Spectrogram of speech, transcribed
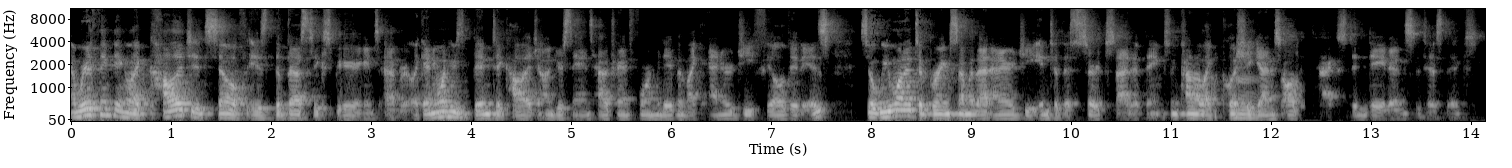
And we're thinking like college itself is the best experience ever. Like anyone who's been to college understands how transformative and like energy filled it is. So we wanted to bring some of that energy into the search side of things and kind of like push mm. against all the text and data and statistics.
